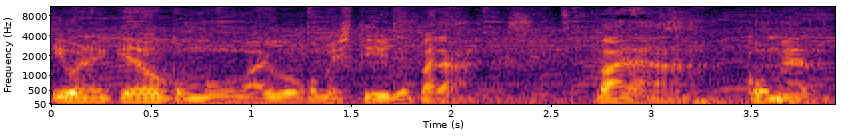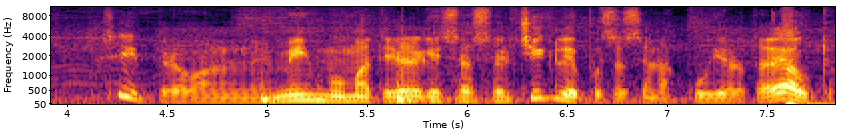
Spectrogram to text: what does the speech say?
y bueno, quedó como algo comestible para, para comer. Sí, pero con el mismo material que se hace el chicle, pues se hacen las cubiertas de auto.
